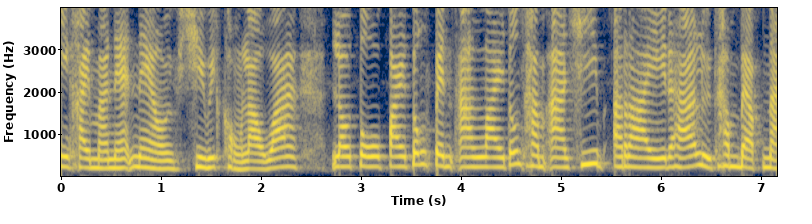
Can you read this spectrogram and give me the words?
มีใครมาแนะแนวชีวิตของเราว่า เราโตไปต้องเป็นอะไรต้องทำอาชีพอะไรนะคะ หรือทำแบบไหน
